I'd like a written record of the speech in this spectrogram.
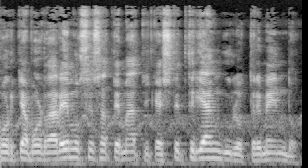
porque abordaremos esa temática, este triángulo tremendo,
